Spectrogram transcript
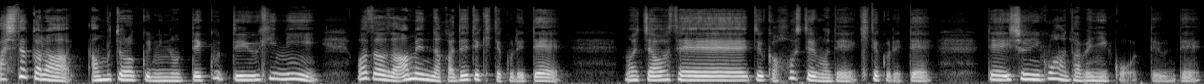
明日からアムトラックに乗っていくっていう日に、わざわざ雨の中出てきてくれて、待ち合わせっていうかホステルまで来てくれて、で、一緒にご飯食べに行こうって言うんで、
